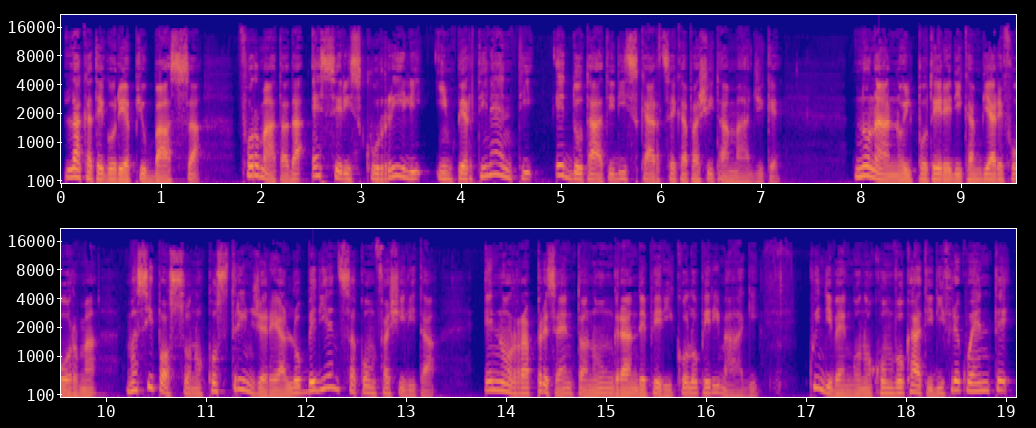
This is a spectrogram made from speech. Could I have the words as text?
La categoria più bassa, formata da esseri scurrili, impertinenti e dotati di scarse capacità magiche non hanno il potere di cambiare forma, ma si possono costringere all'obbedienza con facilità e non rappresentano un grande pericolo per i maghi. Quindi vengono convocati di frequente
